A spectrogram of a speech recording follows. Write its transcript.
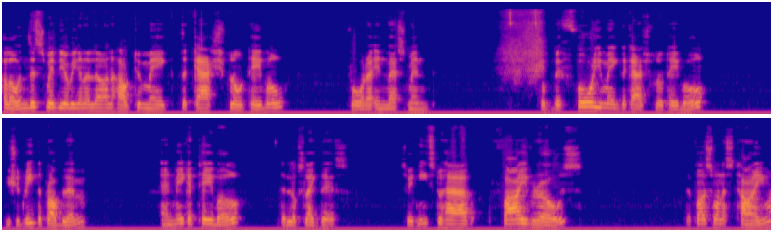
Hello, in this video we're going to learn how to make the cash flow table for an investment. So before you make the cash flow table, you should read the problem and make a table that looks like this. So it needs to have five rows. The first one is time,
